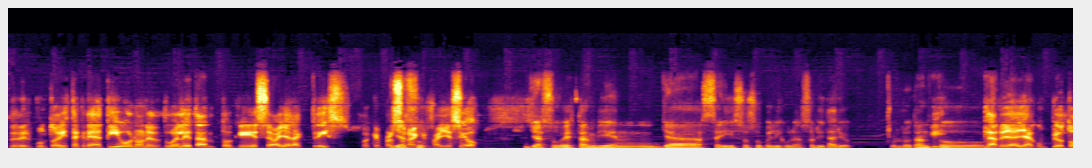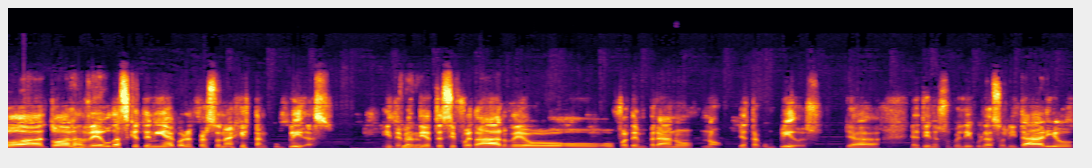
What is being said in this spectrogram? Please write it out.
desde el punto de vista creativo, no le duele tanto que se vaya la actriz, porque el personaje falleció. Y a su vez también ya se hizo su película en solitario. Por lo tanto. claro, ya, ya cumplió todas las deudas que tenía con el personaje, están cumplidas. Independiente si fue tarde o, o, fue temprano, no, ya está cumplido eso. Ya, ya tiene su película solitario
